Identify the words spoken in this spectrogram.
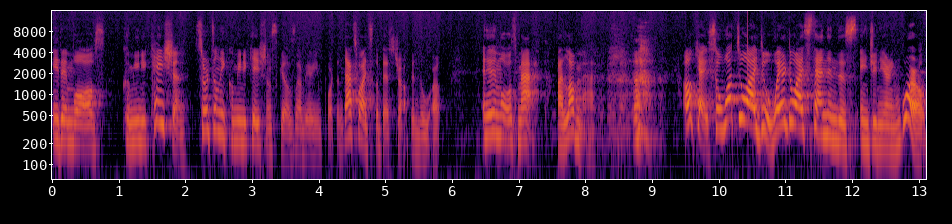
it involves communication. Certainly communication skills are very important. That's why it's the best job in the world. And it involves math. I love math. okay, so what do I do? Where do I stand in this engineering world?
